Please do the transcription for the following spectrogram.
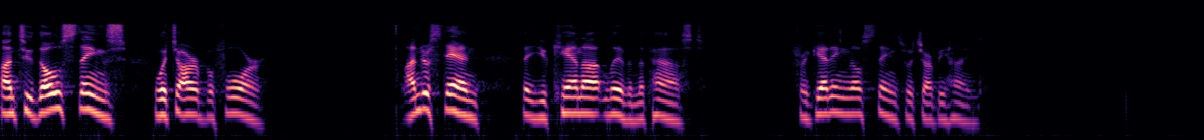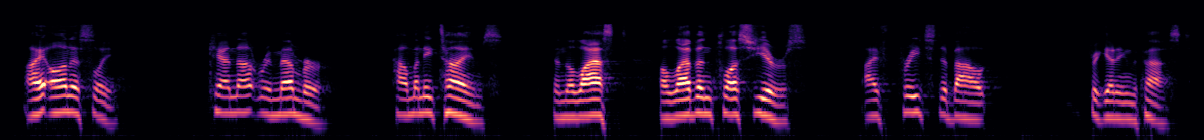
unto those things which are before. Understand that you cannot live in the past, forgetting those things which are behind. I honestly cannot remember how many times in the last 11 plus years I've preached about forgetting the past.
